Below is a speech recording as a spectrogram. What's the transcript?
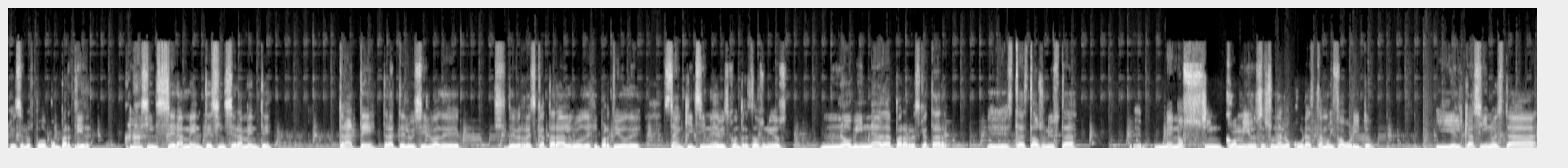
que se los puedo compartir. Y sinceramente, sinceramente, traté, traté Luis Silva de, de rescatar algo del partido de San Kitts y Nevis contra Estados Unidos. No vi nada para rescatar. Eh, está, Estados Unidos está eh, menos 5 mil, o sea, es una locura, está muy favorito. Y el casino está,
